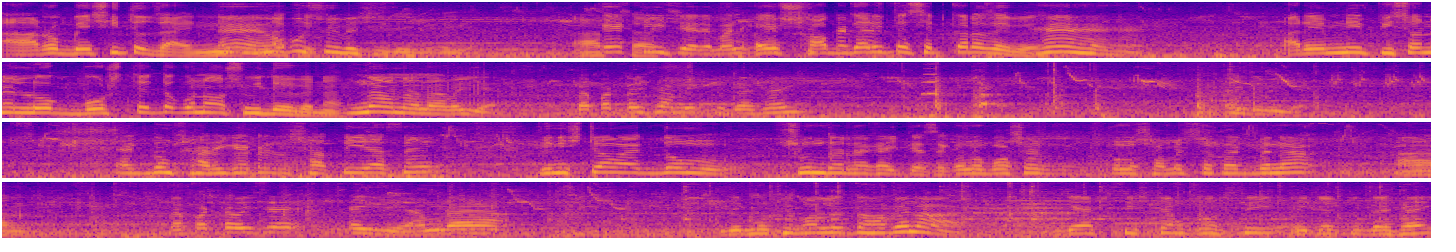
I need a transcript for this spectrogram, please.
আরও বেশি তো যায় না- হ্যাঁ অবশ্যই বেশি যাইবে ভাইয়া। আচ্ছা, এক লিটারে মানে এই সব গাড়িতে সেট করা যাবে হ্যাঁ হ্যাঁ হ্যাঁ। আর এমনি পিছনের লোক বসতে তো কোনো অসুবিধা হবে না? না না না ভাইয়া। ব্যাপারটা হচ্ছে আমি একটু দেখাই। এই যে ভাইয়া। একদম সারিঘাটের সাথেই আছে। জিনিসটাও একদম সুন্দর দেখাইতেছে। কোনো বসার কোনো সমস্যা থাকবে না। আর ব্যাপারটা হয়েছে এই যে আমরা যে মুখে বললে তো হবে না গ্যাস সিস্টেম করছি এইটা একটু দেখাই।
